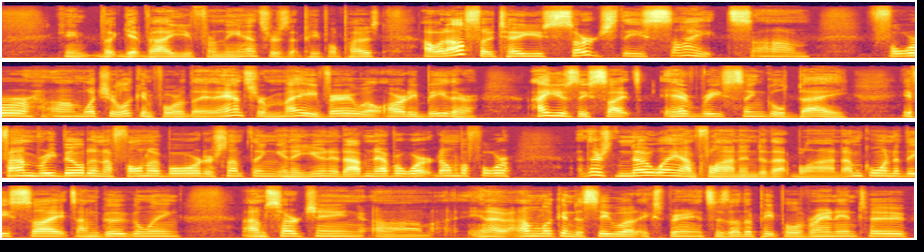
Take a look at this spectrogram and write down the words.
can get value from the answers that people post. I would also tell you search these sites um, for um, what you're looking for. The answer may very well already be there. I use these sites every single day. If I'm rebuilding a phono board or something in a unit I've never worked on before, there's no way I'm flying into that blind. I'm going to these sites, I'm Googling, I'm searching, um, you know, I'm looking to see what experiences other people have ran into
